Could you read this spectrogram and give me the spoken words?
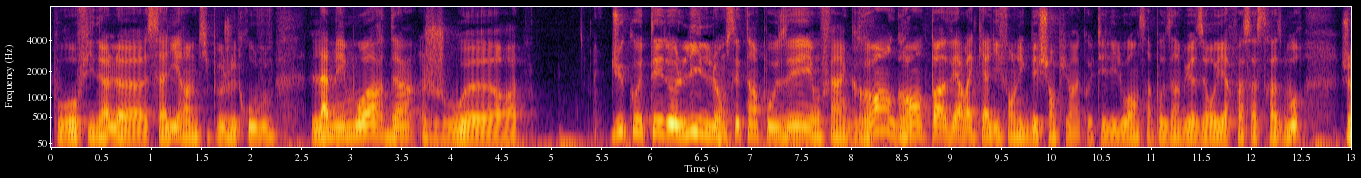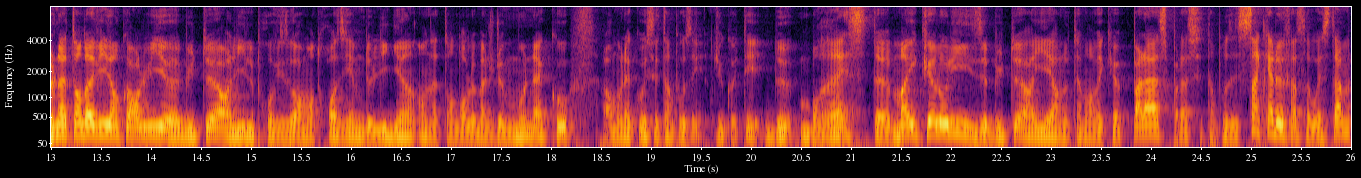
pour au final salir un petit peu, je trouve, la mémoire d'un joueur. Du côté de Lille, on s'est imposé et on fait un grand, grand pas vers la qualif en Ligue des Champions. Côté Lillois, on s'impose un but à 0 hier face à Strasbourg. Jonathan David, encore lui, euh, buteur. Lille, provisoirement troisième de Ligue 1 en attendant le match de Monaco. Alors Monaco s'est imposé du côté de Brest. Michael Olise, buteur hier, notamment avec euh, Palace. Palace s'est imposé 5 à 2 face à West Ham.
